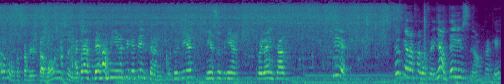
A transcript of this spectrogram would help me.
tá bom, pra saber se tá bom, é isso aí. Agora ferra a menina fica tentando. Outro dia, minha sobrinha foi lá em casa. Tia, sabe o que ela falou? Eu falei, não, tem isso não, pra quê?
